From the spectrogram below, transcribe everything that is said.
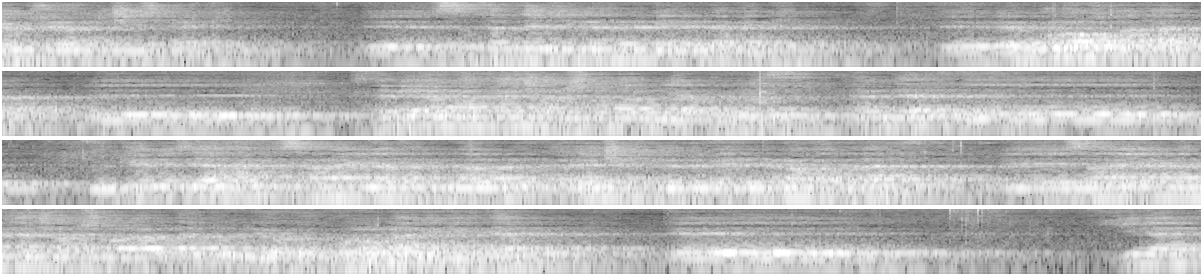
projeksiyonunu çizmek, e, stratejilerini belirlemek e, ve bu noktada e, hem envanter çalışmalarını yapıyoruz hem de e, ülkemize hangi sanayi yatırımlarının öne çıktığını belirlemek adına e, sanayi envanter çalışmalarında bulunuyoruz. Bununla birlikte e, yine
